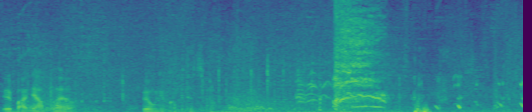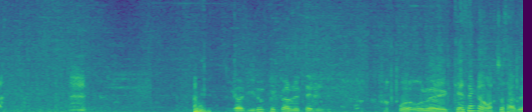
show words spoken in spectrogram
네, 많이 아파요. 외용님 컴퓨터처럼. 이걸 이렇게 뼈를 때리는 오, 오늘 깨 생각 없죠, 다들?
